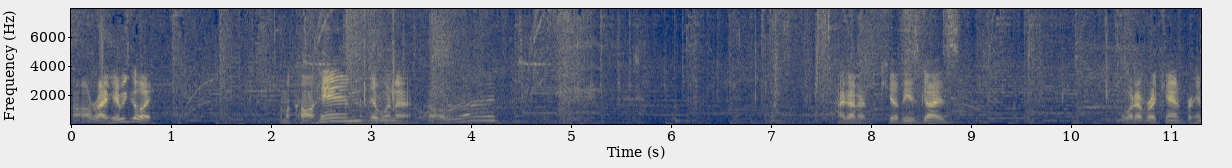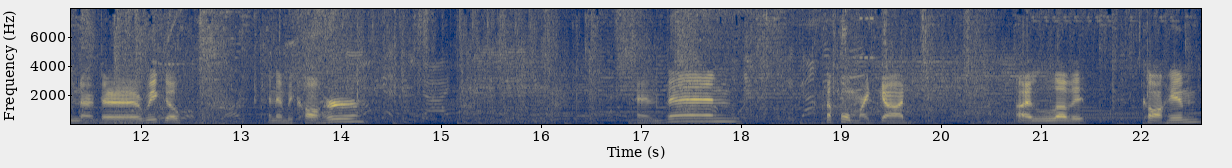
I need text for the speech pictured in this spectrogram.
All right, here we go. I'm gonna call him. Then we're gonna. All right. I gotta kill these guys. Whatever I can for him to. There we go. And then we call her. And then. Oh my god. I love it. Call him.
